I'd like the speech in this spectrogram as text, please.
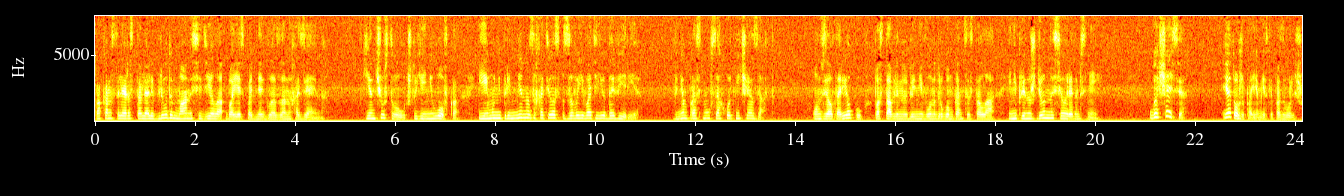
Пока на столе расставляли блюда, Мана сидела, боясь поднять глаза на хозяина. Кен чувствовал, что ей неловко, и ему непременно захотелось завоевать ее доверие. В нем проснулся охотничий азарт. Он взял тарелку, поставленную для него на другом конце стола, и непринужденно сел рядом с ней – Угощайся. Я тоже поем, если позволишь.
